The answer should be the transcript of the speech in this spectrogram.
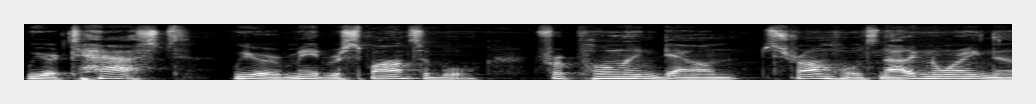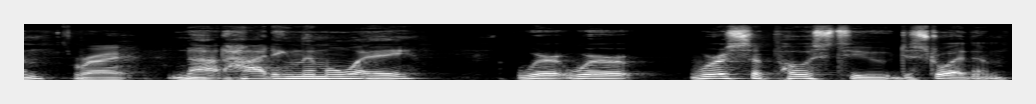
we are tasked, we are made responsible for pulling down strongholds, not ignoring them, right not hiding them away. We're we're we're supposed to destroy them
